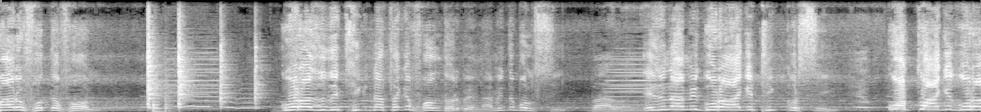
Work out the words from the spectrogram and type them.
মারুফতে ফল। গোড়া যদি ঠিক না থাকে ফল ধরবে না আমি তো বলছি। এই জন্য আমি গোড়া আগে ঠিক করছি। কত আগে গোড়া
